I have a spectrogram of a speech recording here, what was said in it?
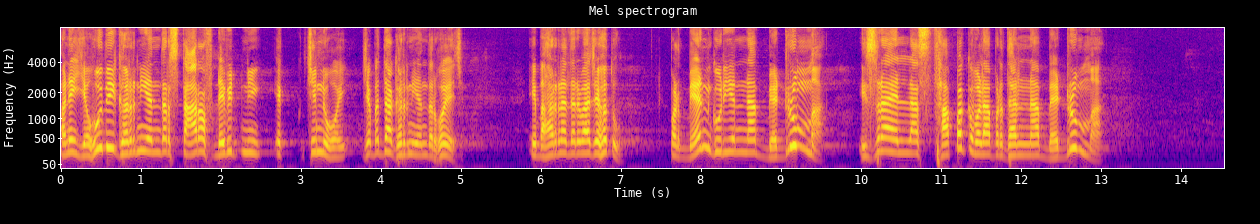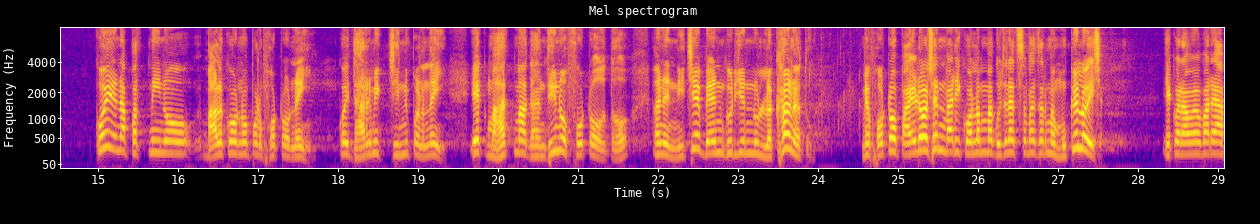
અને યહૂદી ઘરની અંદર સ્ટાર ઓફ ડેવિડની એક ચિહ્ન હોય જે બધા ઘરની અંદર હોય છે એ બહારના દરવાજે હતું. પણ બેન ગુરિયનના બેડરૂમમાં, ઇઝરાયેલના સ્થાપક વડાપ્રધાનના બેડરૂમમાં કોઈ એના પત્નીનો, બાળકોનો પણ ફોટો નહીં, કોઈ ધાર્મિક ચિહ્ન પણ નહીં. એક મહાત્મા ગાંધીનો ફોટો હતો અને નીચે બેન ગુરિયનનું લખાણ હતું. મેં ફોટો પાડ્યો છે ને મારી કોલમમાં ગુજરાત સમાચારમાં મૂકેલો છે. એકવાર હવે અમારે આ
